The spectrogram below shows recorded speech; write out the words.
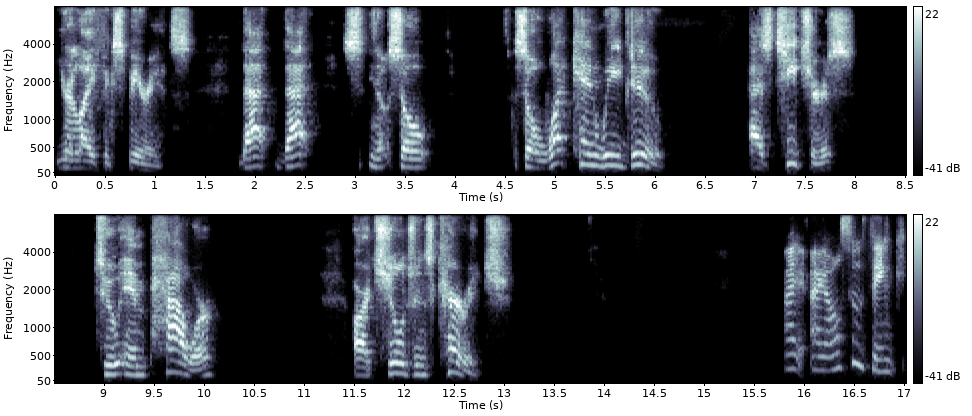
your life experience. That, that, you know, so, so what can we do as teachers to empower our children's courage? I, I also think,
